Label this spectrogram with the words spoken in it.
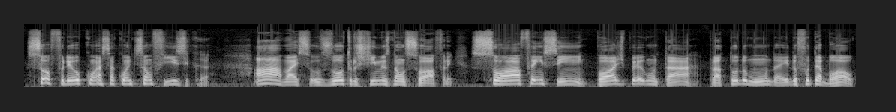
sofreu com essa condição física. Ah, mas os outros times não sofrem. Sofrem sim. Pode perguntar para todo mundo aí do futebol.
